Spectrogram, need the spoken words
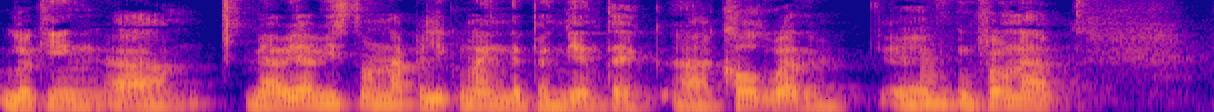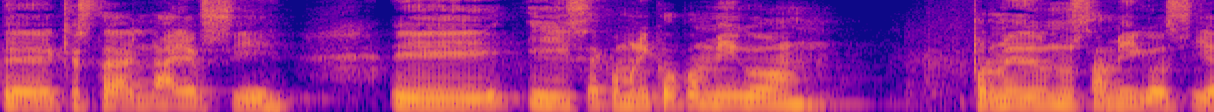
Looking, uh, me había visto una película independiente, uh, Cold Weather, que fue una eh, que está en IFC, y, se comunicó conmigo por medio de unos amigos y,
